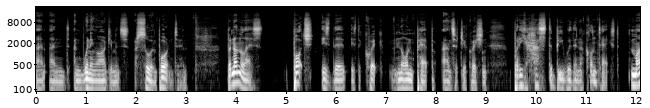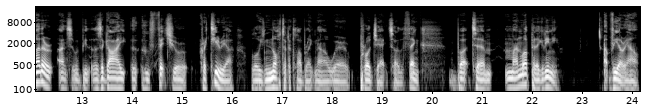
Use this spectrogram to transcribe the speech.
and, and, and winning arguments are so important to him. But nonetheless, Poch is the is the quick, non-pep answer to your question, but he has to be within a context. My other answer would be that there's a guy who, who fits your criteria, although he's not at a club right now where projects are the thing. But um, Manuel Pellegrini at Villarreal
